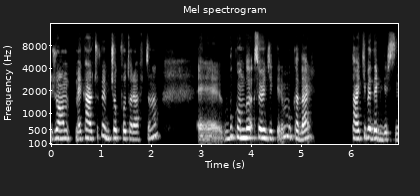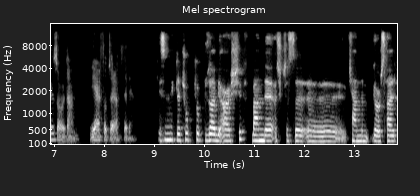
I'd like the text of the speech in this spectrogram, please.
Joan MacArthur ve birçok fotoğrafçının. Bu konuda söyleyeceklerim bu kadar. Takip edebilirsiniz oradan diğer fotoğrafları. Kesinlikle çok çok güzel bir arşiv. Ben de açıkçası e, kendim görsel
